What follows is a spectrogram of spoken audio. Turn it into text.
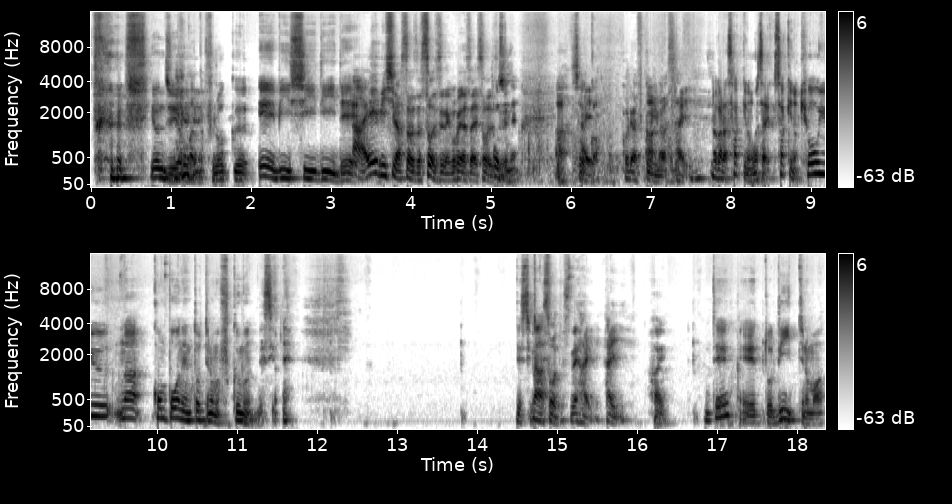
?44 番の付録 A, B, C, D で。あ、ABC はそうですそうですね。ごめんなさい、そうでね。そうですすね。あ、そうか。はいこれは含みます。あはい。だからさっきの、ごめんなさい。さっきの共有なコンポーネントっていうのも含むんですよね。ですよね。あ、そうですね。はい。はい。はい。で、えっ、と、D っていうのもあっ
